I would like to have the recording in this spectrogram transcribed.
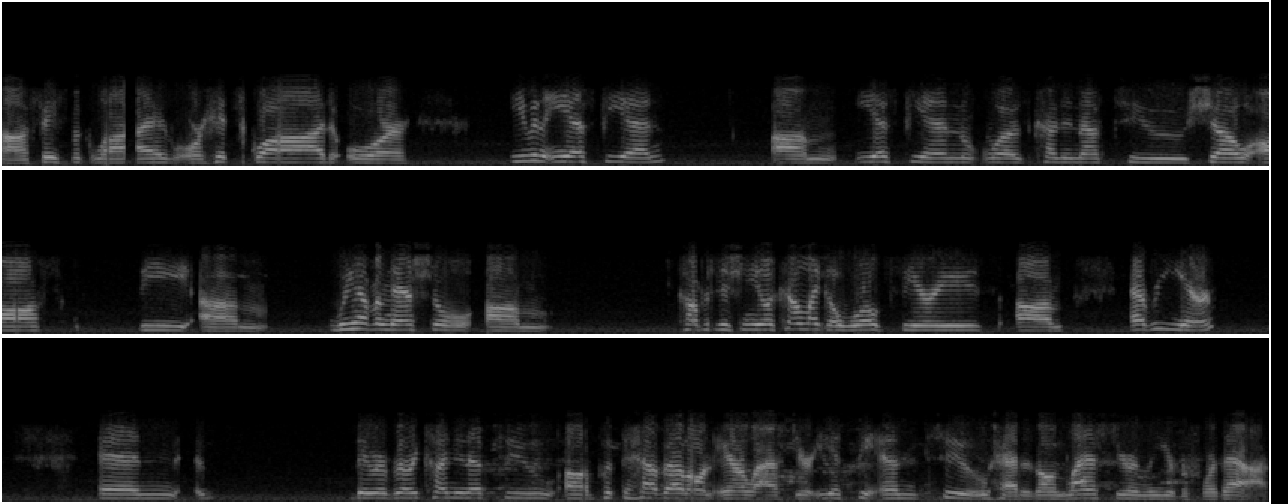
uh, Facebook Live or Hit Squad or even ESPN. Um, ESPN was kind enough to show off the. Um, we have a national um, competition, you know, kind of like a World Series um, every year, and they were very kind enough to uh, put to have that on air last year. ESPN two had it on last year and the year before that,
